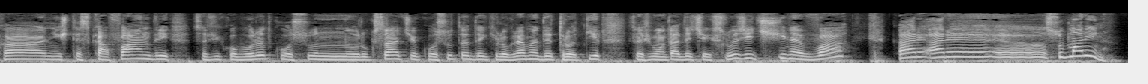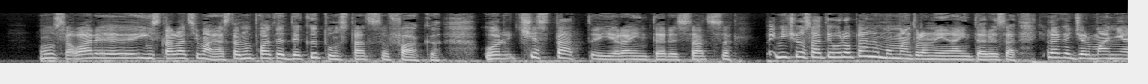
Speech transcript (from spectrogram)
ca niște scafandri să fi coborât cu un rucsace cu 100 de kilograme de trotil să fi montat deci excluzii, cineva care are uh, submarin. Nu? Sau are instalații mari. Asta nu poate decât un stat să facă. Ori ce stat era interesat să Păi niciun stat european în momentul ăla nu era interesat. Chiar dacă Germania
